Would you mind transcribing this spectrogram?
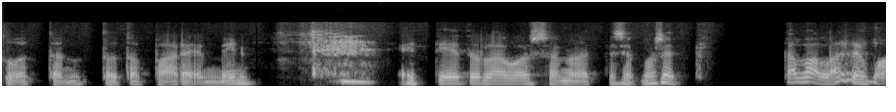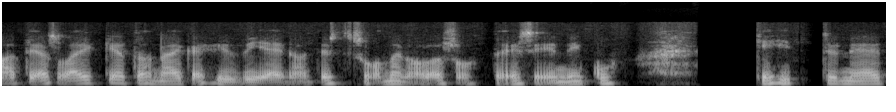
tuottanut tuota paremmin. Et tietyllä voisi sanoa, että semmoiset tavallaan ne maatiaslajikkeet on aika hyviä, ne on tietysti Suomen olosuhteisiin niin kuin kehittyneet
